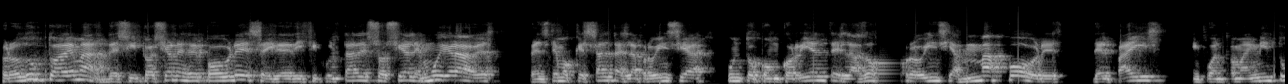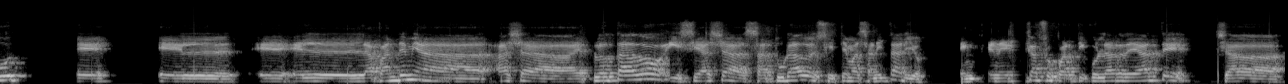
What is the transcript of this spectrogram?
producto además de situaciones de pobreza y de dificultades sociales muy graves, pensemos que Salta es la provincia junto con Corrientes, las dos provincias más pobres del país en cuanto a magnitud, eh, eh, la pandemia haya explotado y se haya saturado el sistema sanitario. En, el caso particular de ATE, ya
